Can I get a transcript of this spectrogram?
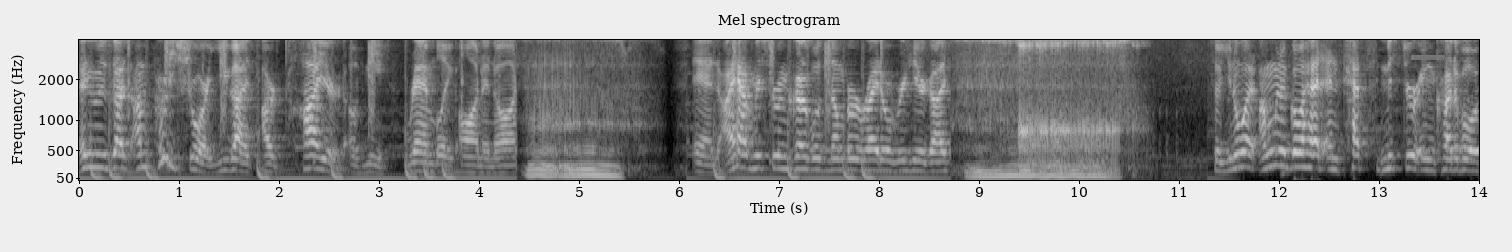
Anyways, guys, I'm pretty sure you guys are tired of me rambling on and on. And I have Mr. Incredible's number right over here, guys. So you know what? I'm gonna go ahead and text Mr. Incredible,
